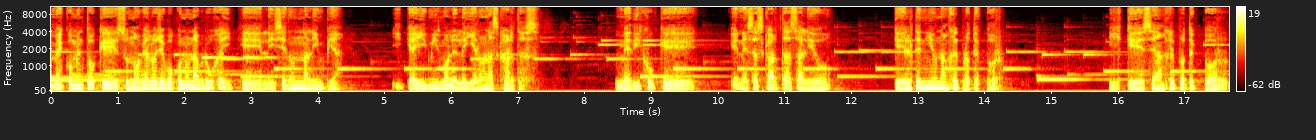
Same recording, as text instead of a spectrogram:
Me comentó que su novia lo llevó con una bruja y que le hicieron una limpia, y que ahí mismo le leyeron las cartas me dijo que en esas cartas salió que él tenía un ángel protector y que ese ángel protector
